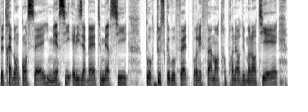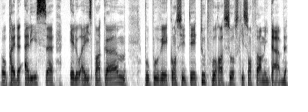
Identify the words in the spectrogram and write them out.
De très bons conseils. Merci Elisabeth. Merci pour tout ce que vous faites pour les femmes entrepreneurs du monde entier auprès de Alice, helloalice.com. Vous pouvez consulter toutes vos ressources qui sont formidables.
